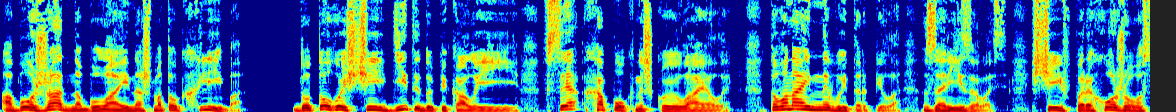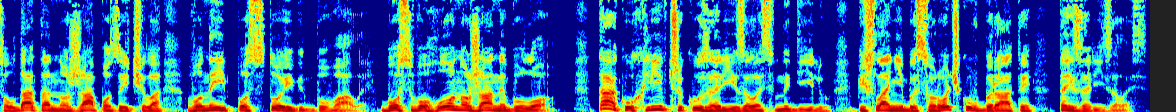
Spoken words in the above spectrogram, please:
або жадна була і на шматок хліба. До того ще й діти допікали її, все хапокнижкою лаяли. То вона й не витерпіла, зарізалась, ще й в перехожого солдата ножа позичила, вони й постой відбували, бо свого ножа не було. Так у хлівчику зарізалась в неділю, пішла ніби сорочку вбирати, та й зарізалась.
